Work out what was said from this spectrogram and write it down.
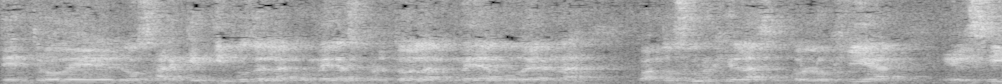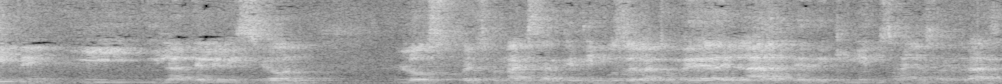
dentro de los arquetipos de la comedia, sobre todo la comedia moderna, cuando surge la psicología, el cine y, y, la televisión, los personajes arquetipos de la comedia del arte de 500 años atrás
